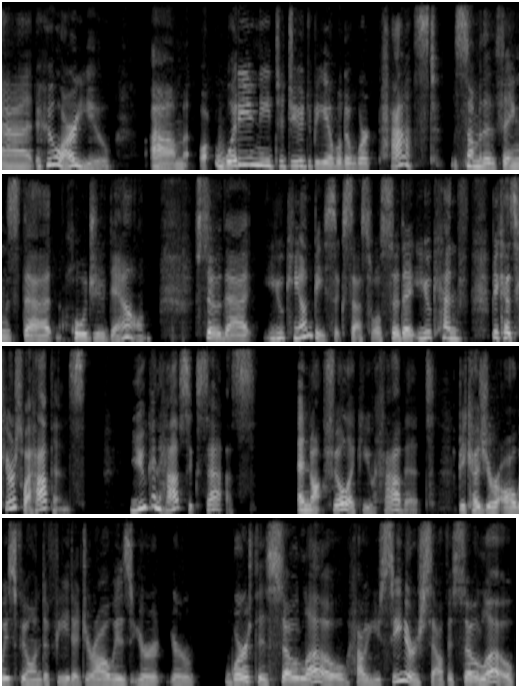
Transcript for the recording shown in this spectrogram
at who are you? um, what do you need to do to be able to work past some of the things that hold you down so that you can be successful so that you can because here's what happens you can have success and not feel like you have it because you're always feeling defeated you're always your your worth is so low how you see yourself is so low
